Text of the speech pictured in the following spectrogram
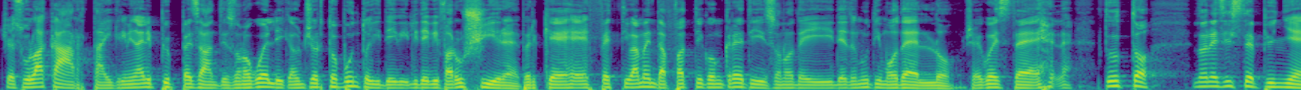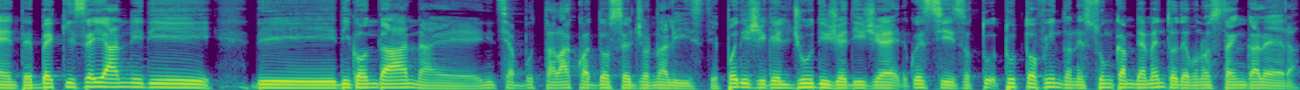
cioè, sulla carta i criminali più pesanti sono quelli che a un certo punto li devi, li devi far uscire perché effettivamente a fatti concreti sono dei detenuti modello. Cioè, questo è tutto, non esiste più niente. Becchi sei anni di, di, di condanna e inizi a buttare l'acqua addosso ai giornalisti. E poi dici che il giudice dice: Questi sono tutto finto, nessun cambiamento, devono stare in galera.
